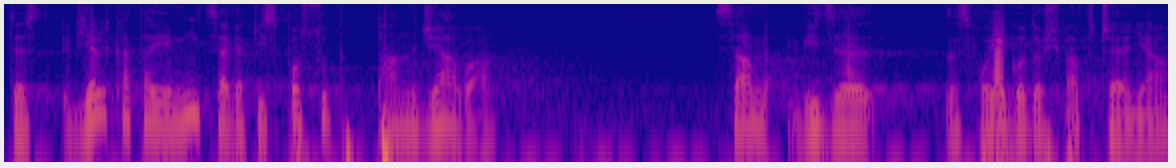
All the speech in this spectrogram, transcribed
To jest wielka tajemnica, w jaki sposób Pan działa. Sam widzę ze swojego doświadczenia,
